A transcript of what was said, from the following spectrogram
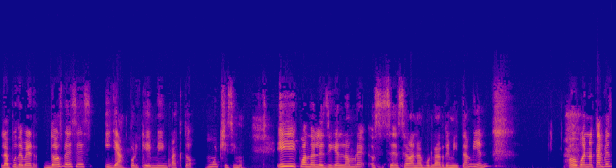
la pude ver dos veces y ya, porque me impactó muchísimo. Y cuando les diga el nombre, se, se van a burlar de mí también. O bueno, tal vez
